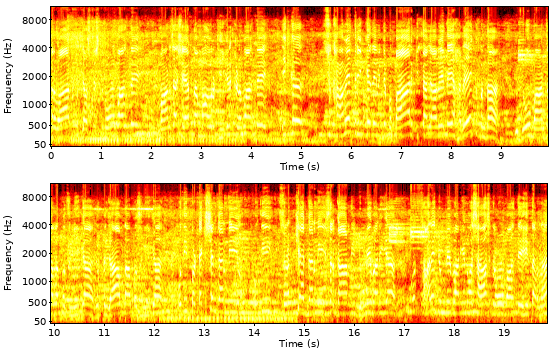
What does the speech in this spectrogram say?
ਪਰਿਵਾਰ ਨੂੰ ਜਸਟਿਸ ਦਿਵਾਉਣ ਵਾਸਤੇ, ਮਾਨਸਾ ਸ਼ਹਿਰ ਦਾ ਮਾਹੌਲ ਠੀਕ ਰੱਖਣ ਵਾਸਤੇ ਇੱਕ ਸੁਖਾਵੇਂ ਤਰੀਕੇ ਦੇ ਵਿੱਚ ਵਪਾਰ ਕੀਤਾ ਜਾਵੇ ਤੇ ਹਰੇਕ ਬੰਦਾ ਜੋ ਮਾਨਸਾ ਦਾ ਵਸਨੀਕ ਆ, ਜੋ ਪੰਜਾਬ ਦਾ ਵਸਨੀਕ ਆ, ਉਹਦੀ ਪ੍ਰੋਟੈਕਸ਼ਨ ਕਰਨੀ, ਉਹਦੀ ਸੁਰੱਖਿਆ ਕਰਨੀ ਸਰਕਾਰ ਦੀ ਜ਼ਿੰਮੇਵਾਰੀ ਆ। ਉਹ ਸਾਰੇ ਜ਼ਿੰਮੇਵਾਰੀਆਂ ਨੂੰ ਅਹਿਸਾਸ ਕਰਾਉਣ ਵਾਸਤੇ ਇਹ ਧਰਨਾ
